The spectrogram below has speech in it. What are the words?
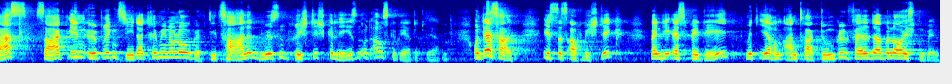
Das sagt Ihnen übrigens jeder Kriminologe. Die Zahlen müssen richtig gelesen und ausgewertet werden. Und deshalb ist es auch wichtig, wenn die SPD mit ihrem Antrag Dunkelfelder beleuchten will.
